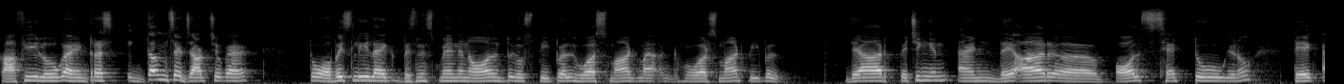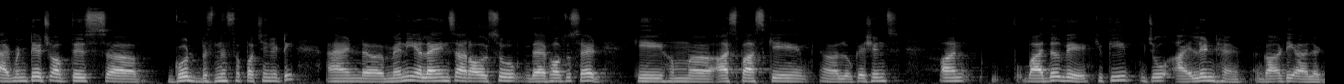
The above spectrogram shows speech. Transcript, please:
काफ़ी लोगों का इंटरेस्ट एकदम से जाग चुका है तो obviously like business man and all those people who are smart who are smart people they are pitching in and they are uh, all set to you know take advantage of this uh, good business opportunity and uh, many airlines are also they have also said कि हम आसपास के लोकेशंस बाय द वे क्योंकि जो आइलैंड है गाटी आइलैंड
